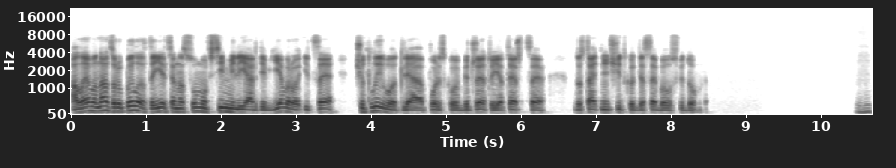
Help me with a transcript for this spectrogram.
Але вона зробила, здається, на суму в 7 мільярдів євро, і це чутливо для польського бюджету. Я теж це достатньо чітко для себе усвідомлюю. Е,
